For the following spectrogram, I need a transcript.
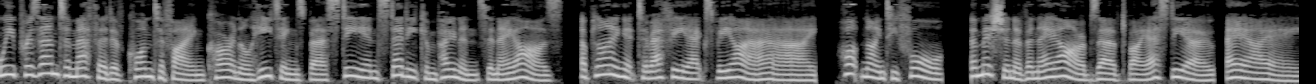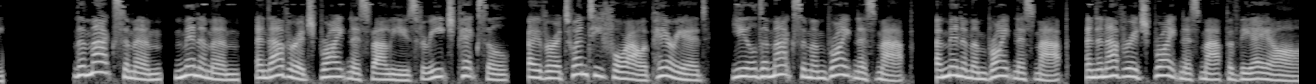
We present a method of quantifying coronal heating's burst E in steady components in ARs, applying it to FeXVIII, Hot 94, emission of an AR observed by SDO, AIA. The maximum, minimum, and average brightness values for each pixel, over a 24-hour period, yield a maximum brightness map, a minimum brightness map, and an average brightness map of the AR.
